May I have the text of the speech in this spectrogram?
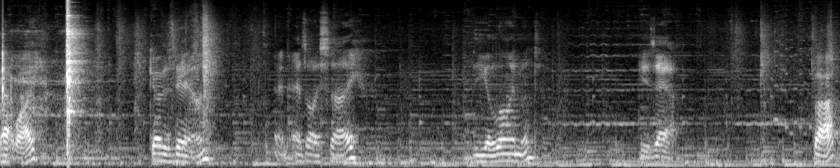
that way, it goes down, and as I say, the alignment is out. But,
